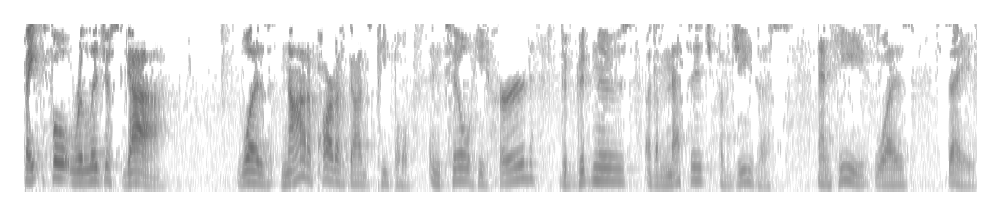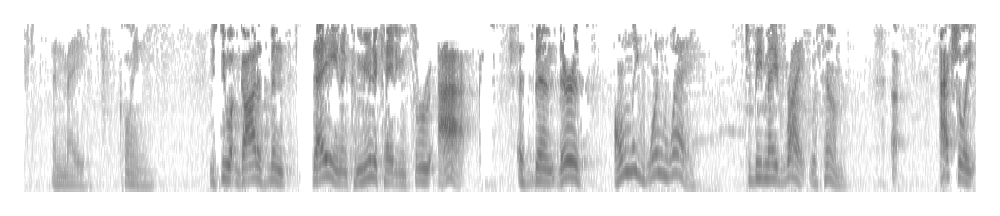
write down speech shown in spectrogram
faithful religious guy, was not a part of God's people until he heard the good news of the message of Jesus and he was saved and made clean. You see, what God has been saying and communicating through Acts has been there is only one way to be made right with Him. Uh, actually,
